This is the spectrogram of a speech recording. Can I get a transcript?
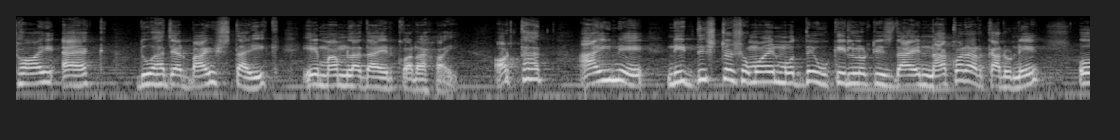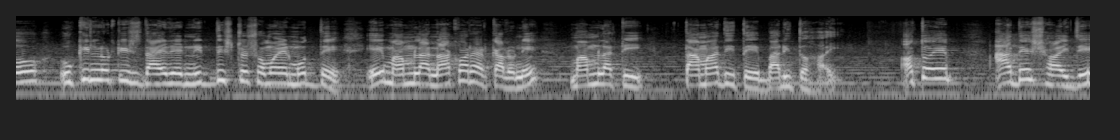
ছয় এক দু হাজার বাইশ তারিখ এ মামলা দায়ের করা হয়। অর্থাৎ আইনে নির্দিষ্ট সময়ের মধ্যে উকিল নোটিশ দায়ের না করার কারণে ও উকিল নোটিশ দায়েরের নির্দিষ্ট সময়ের মধ্যে এ মামলা না করার কারণে মামলাটি তামাদিতে বারিত হয়। অতএব আদেশ হয় যে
